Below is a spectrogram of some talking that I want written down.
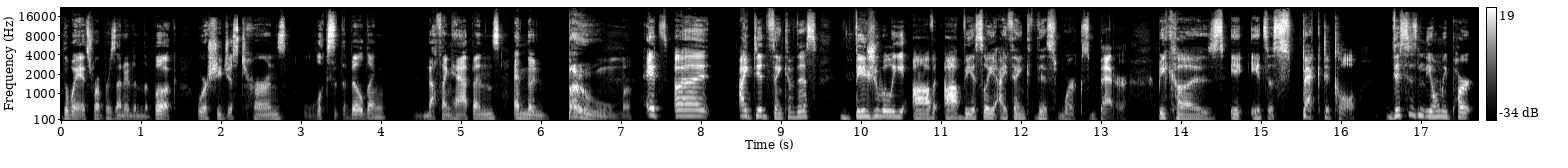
the way it's represented in the book where she just turns, looks at the building, nothing happens and then boom. It's uh I did think of this visually ob- obviously I think this works better because it, it's a spectacle. This isn't the only part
